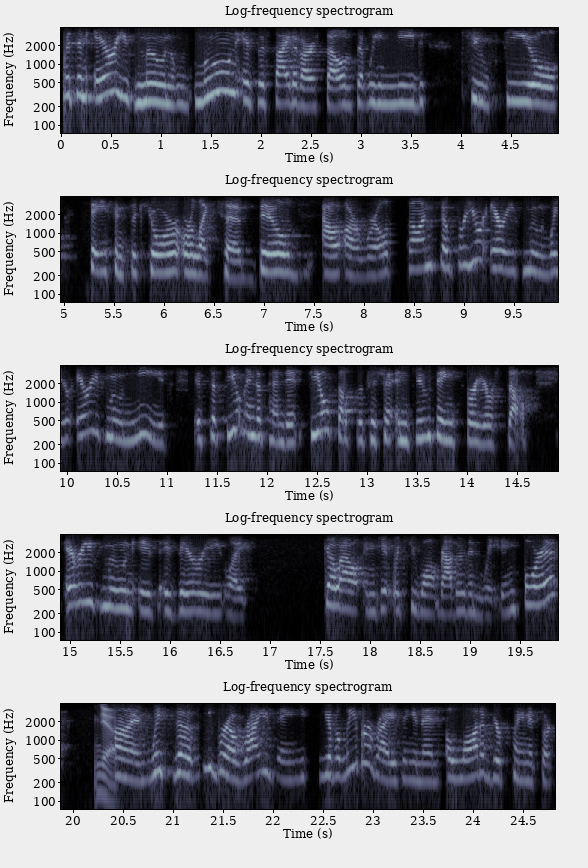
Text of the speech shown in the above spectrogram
With an Aries moon, moon is the side of ourselves that we need to feel safe and secure or like to build out our world on. So for your Aries moon, what your Aries moon needs is to feel independent, feel self-sufficient, and do things for yourself. Aries moon is a very like go out and get what you want rather than waiting for it. Yeah. Um, with the Libra rising, you have a Libra rising, and then a lot of your planets are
